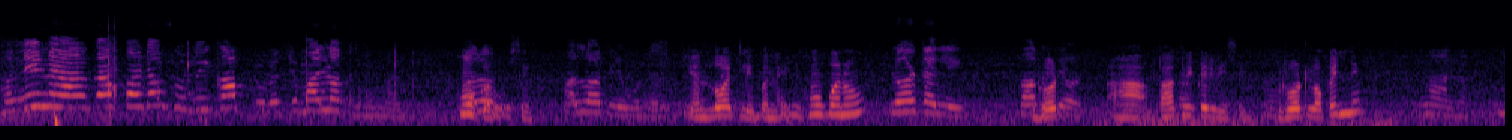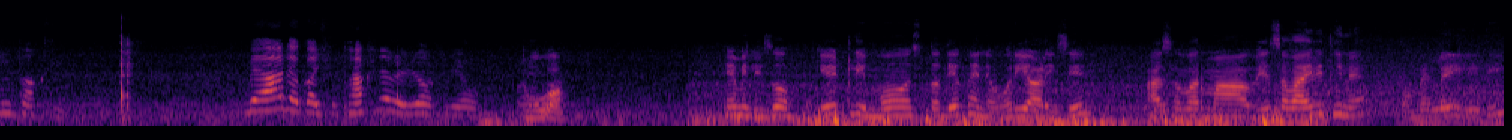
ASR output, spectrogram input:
મને કાપડ દઉં છું તો ઈ નથી મારે લોટ શું કરવું છે? એને લોટલી બનાવી. શું બનાવું? લોટલી રોટ હા ભાખરી કરવી છે. રોટલો કરીને ના? ના હું ભાખરી. બે આડે કહીશું. ભાખરી ફેમિલી, જો કેટલી મસ્ત દેખાય ને વરિયાળી છે. આ સવારમાં વેસવા આવી હતી ને, તો મેં લઈ લીધી.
